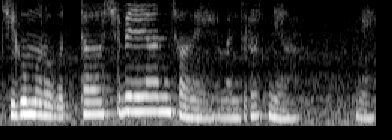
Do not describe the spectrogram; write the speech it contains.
지금으로부터 11년 전에 만들었네요. 네.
